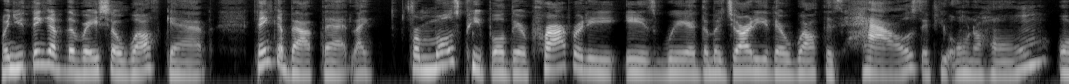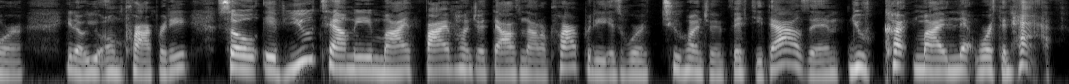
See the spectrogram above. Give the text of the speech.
when you think of the racial wealth gap, think about that. Like for most people, their property is where the majority of their wealth is housed. If you own a home or, you know, you own property. So if you tell me my $500,000 property is worth 250,000, you've cut my net worth in half,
